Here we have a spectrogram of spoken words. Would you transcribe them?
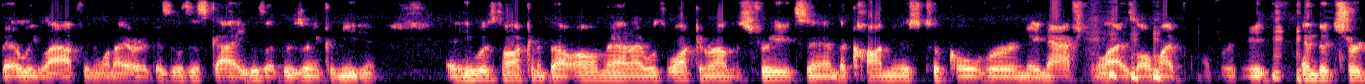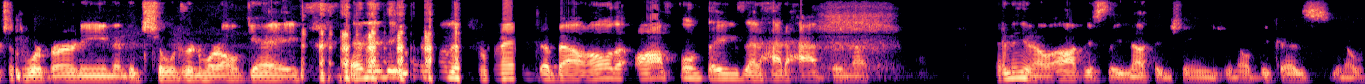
belly laughing when I heard because it, it was this guy. He was a Brazilian comedian, and he was talking about, oh man, I was walking around the streets and the communists took over and they nationalized all my property and the churches were burning and the children were all gay, and then they went on this rant about all the awful things that had happened and you know obviously nothing changed you know because you know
